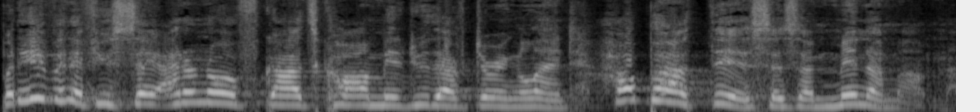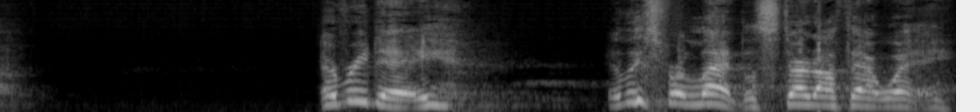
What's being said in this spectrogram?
But even if you say, I don't know if God's calling me to do that during Lent, how about this as a minimum? Every day, at least for Lent, let's start out that way.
